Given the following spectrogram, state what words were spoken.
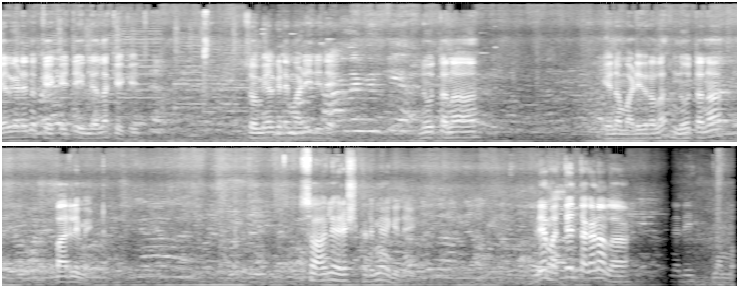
ಮೇಲ್ಗಡೆನೂ ಕೇಕ್ ಐತಿ, ಇಲ್ಲೆಲ್ಲ ಕೇಕ್ ಐತಿ. ಸೊ ಮೇಲ್ಗಡೆ ಮಾಡಿದ್ದಿದೆ ನೂತನ ಏನೋ ಮಾಡಿದ್ರಲ್ಲ? ನೂತನ ಪಾರ್ಲಿಮೆಂಟ್ ಸೊ ಆಗಲೇ ರೆಸ್ಟ್ ಕಡಿಮೆ ಆಗಿದೆ. ಇಲ್ಲೇ ಮತ್ತೇನು ತಗೊಳಲ್ಲ? ನಮ್ಮ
